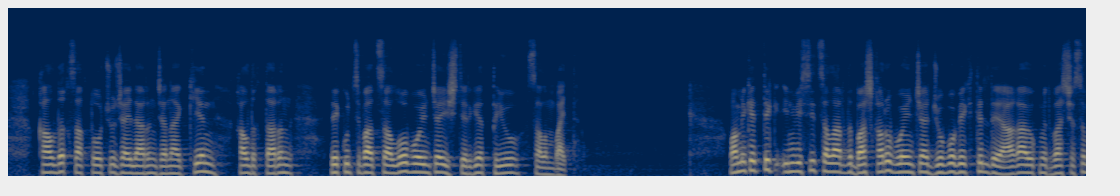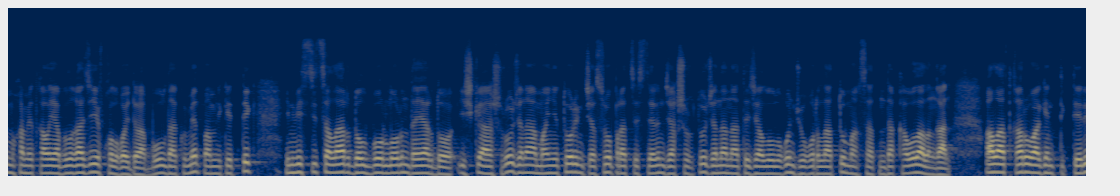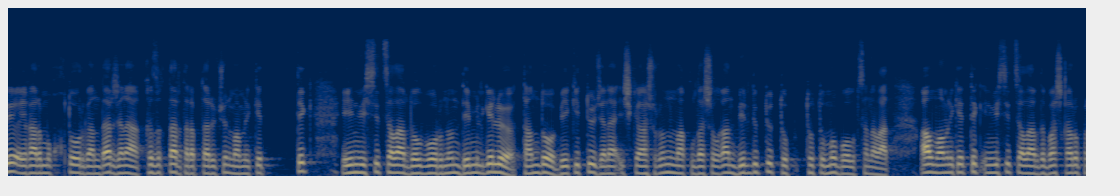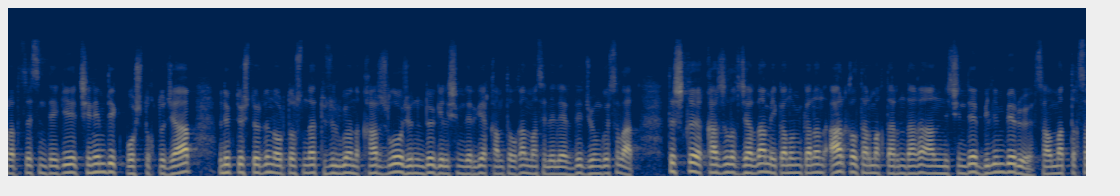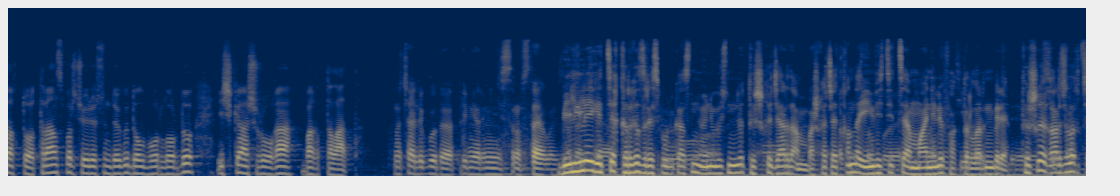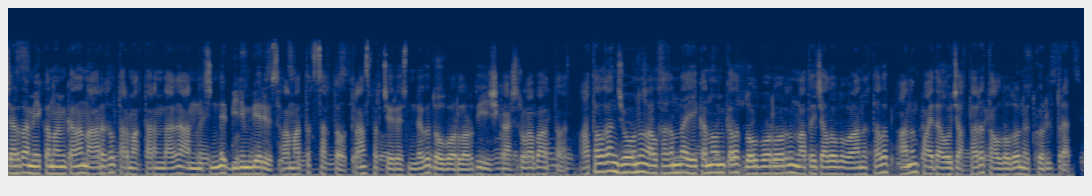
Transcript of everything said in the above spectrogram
Калдык сактоочу жайларын жана кен калдыктарын рекультивациялоо боюнча иштерге тыюу салынбайт. Мамлекеттик инвестицияларды башкаруу боюнча жобо бекитилди ага өкмөт башчысы мухаммедкалый абылгазиев кол койду. Бул документ мамлекеттик инвестициялар долбоорлорун даярдоо ишке ашыруу жана мониторинг жасоо процесстерин жакшыртуу жана натыйжалуулугун жогорулатуу максатында кабыл алынган. Ал аткаруу агенттиктери ыйгарым укуктуу органдар жана кызыктар тараптар үчүн мамлекет инвестициялар долбоорунун демилгелөө тандоо бекитүү жана ишке ашыруунун макулдашылган бирдиктүү тутуму болуп саналат. Ал мамлекеттик инвестицияларды башкаруу процессиндеги ченемдик боштукту жаап өнөктөштөрдүн ортосунда түзүлгөн каржылоо жөнүндө келишимдерге камтылган маселелерди жөнгө салат. Тышкы каржылык жардам экономиканын ар кыл тармактарындагы анын ичинде билим берүү саламаттык сактоо транспорт чөйрөсүндөгү долбоорлорду ишке ашырууга багытталат. Начале года премьер-министром ставилась белгилей кетсек кыргыз республикасынын өнүгүүсүндө тышкы жардам башкача айтканда инвестиция маанилүү факторлордун бири тышкы каржылык жардам экономиканын ар кыл тармактарындагы анын ичинде билим берүү саламаттык сактоо транспорт чөйрөсүндөгү долбоорлорду ишке ашырууга багытталат аталган жобонун алкагында экономикалык долбоорлордун натыйжалуулугу аныкталып анын пайдалуу жактары талоодон өткөрүлүп турат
